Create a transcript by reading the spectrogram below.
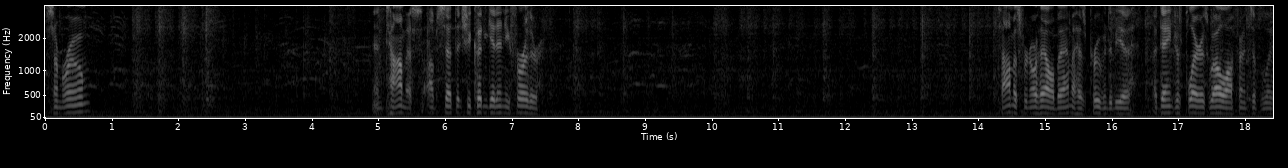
Some room. And Thomas upset that she couldn't get any further. Thomas for North Alabama has proven to be a, a dangerous player as well offensively.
